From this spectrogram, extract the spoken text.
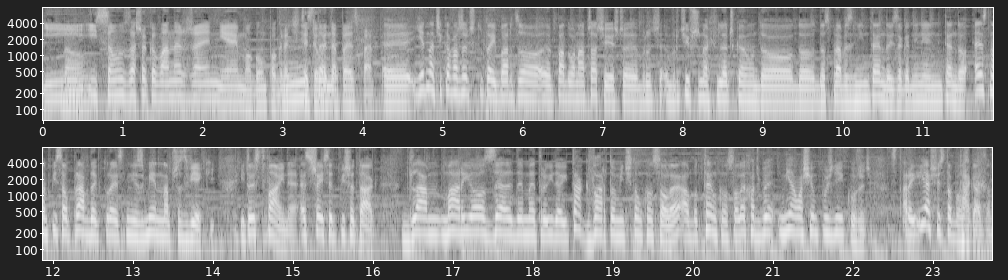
i, no. i są zaszokowane, że nie mogą pograć Niestety. tytuły na PSP. Y, jedna ciekawa rzecz tutaj bardzo y, padła na czasie, jeszcze wróci, wróciwszy na chwileczkę do, do, do sprawy z Nintendo i zagadnienia Nintendo. S napisał napisał prawdę, która jest niezmienna przez wieki. I to jest fajne. S600 pisze tak. Dla Mario, Zeldy, Metroida i tak warto mieć tą konsolę, albo tę konsolę, choćby miała się później kurzyć. Stary, ja się z tobą tak, zgadzam.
